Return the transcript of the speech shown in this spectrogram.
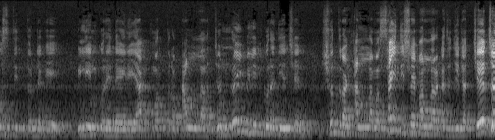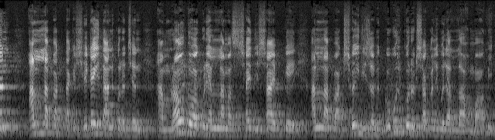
অস্তিত্বটাকে বিলীন করে দেয়নি একমাত্র আল্লাহর জন্যই বিলীন করে দিয়েছেন। সুতরাং আল্লামা সাইদি সাহেব আল্লাহর কাছে যেটা চেয়েছেন, আল্লাহ পাক তাকে সেটাই দান করেছেন। আমরাও দোয়া করি আল্লামা সাইদি সাহেবকে, আল্লাহ পাক শহীদ হিসাবে কবুল করুক সকলে বলে আল্লাহ আমিন।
